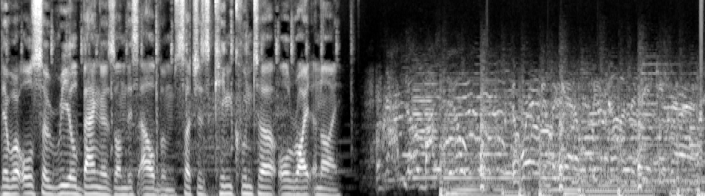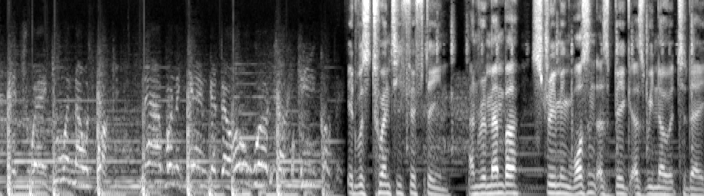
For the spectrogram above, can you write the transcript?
There were also real bangers on this album, such as King Kunta, All Right and I. It was 2015, and remember, streaming wasn't as big as we know it today.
